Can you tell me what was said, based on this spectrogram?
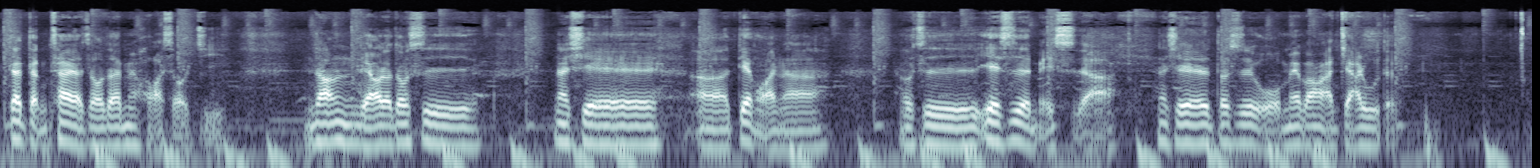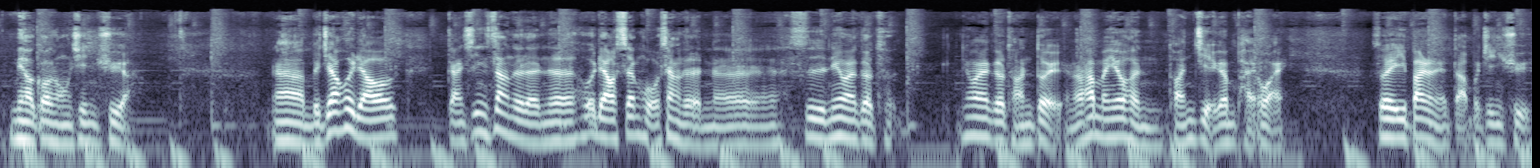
在等菜的时候在那边划手机，然后聊的都是那些呃电玩啊，或是夜市的美食啊，那些都是我没有办法加入的，没有共同兴趣啊。那比较会聊感性上的人呢，会聊生活上的人呢，是另外一个团另外一个团队，然后他们又很团结跟排外，所以一般人也打不进去。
